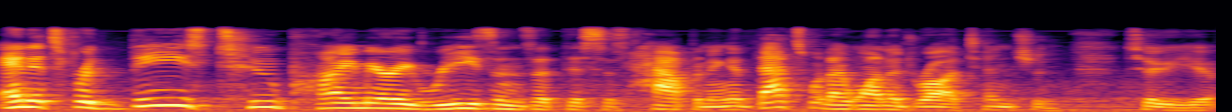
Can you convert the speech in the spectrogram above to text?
And it's for these two primary reasons that this is happening. And that's what I want to draw attention to you.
